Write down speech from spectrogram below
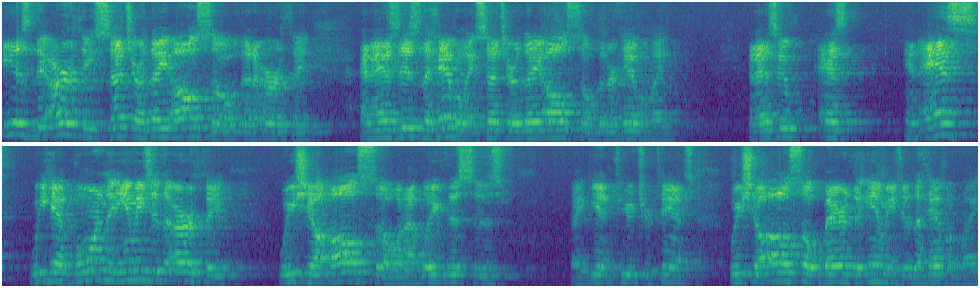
is the earthy, such are they also that are earthy. And as is the heavenly, such are they also that are heavenly. And as, as, and as we have borne the image of the earthy, we shall also, and I believe this is, again, future tense, we shall also bear the image of the heavenly.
